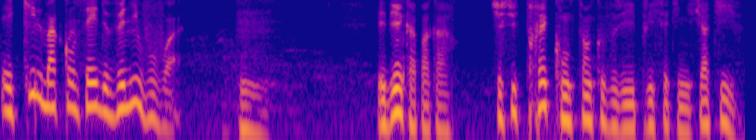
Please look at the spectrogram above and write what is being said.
et qu'il m'a conseillé de venir vous voir. Eh bien, Kapaka, je suis très content que vous ayez pris cette initiative.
